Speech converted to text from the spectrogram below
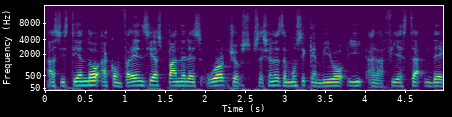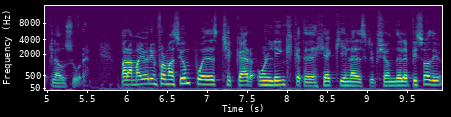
asistiendo a conferencias, paneles, workshops, sesiones de música en vivo y a la fiesta de clausura. Para mayor información puedes checar un link que te dejé aquí en la descripción del episodio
